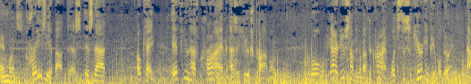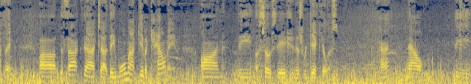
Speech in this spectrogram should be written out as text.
And what's crazy about this is that, okay, if you have crime as a huge problem, well, you got to do something about the crime. What's the security people doing? Nothing. Uh, the fact that uh, they will not give accounting on the association is ridiculous. Okay? Now, the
